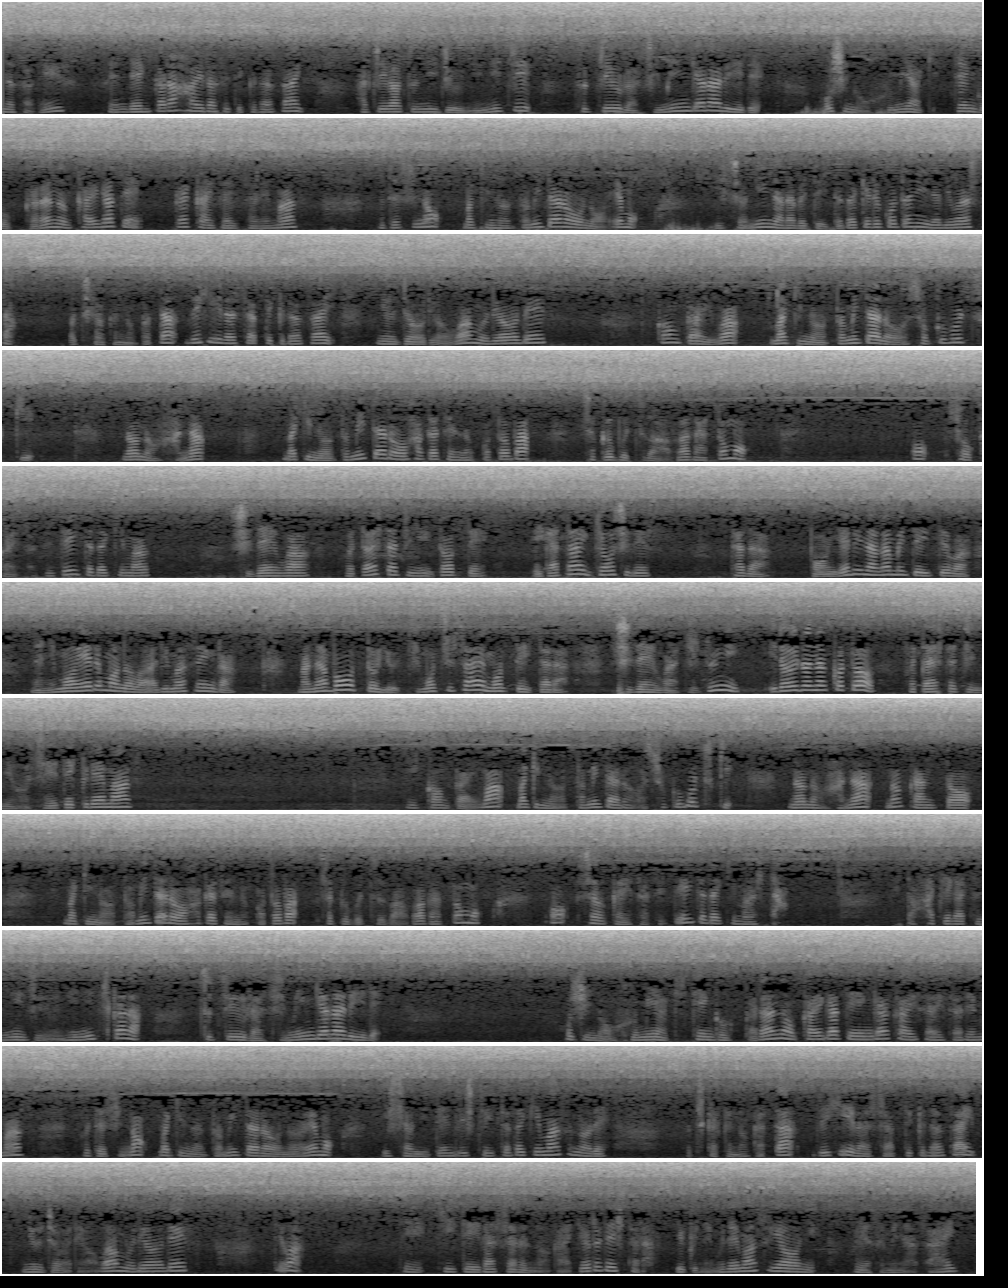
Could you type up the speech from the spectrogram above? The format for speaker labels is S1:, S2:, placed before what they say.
S1: ひなさです。宣伝から入らせてください。8月22日、土浦市民ギャラリーで、星野文明天国からの絵画展が開催されます。私の牧野富太郎の絵も一緒に並べていただけることになりました。お近くの方、ぜひいらっしゃってください。入場料は無料です。今回は牧野富太郎植物記野の花。牧野富太郎博士の言葉。植物は我が友。を紹介させていただきます。自然は私たちにとって得難い教師です。ただぼんやり眺めていては何も得るものはありませんが学ぼうという気持ちさえ持っていたら自然は実にいろいろなことを私たちに教えてくれます。今回は牧野富太郎植物記野の花の関東牧野富太郎博士の言葉植物は我が友を紹介させていただきました。8月22日から土浦市民ギャラリーで星野文明天国からの絵画展が開催されます。私の牧野富太郎の絵も一緒に展示していただきますので、お近くの方、ぜひいらっしゃってください。入場料は無料です。では、で聞いていらっしゃるのが夜でしたら、よく眠れますように、おやすみなさい。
